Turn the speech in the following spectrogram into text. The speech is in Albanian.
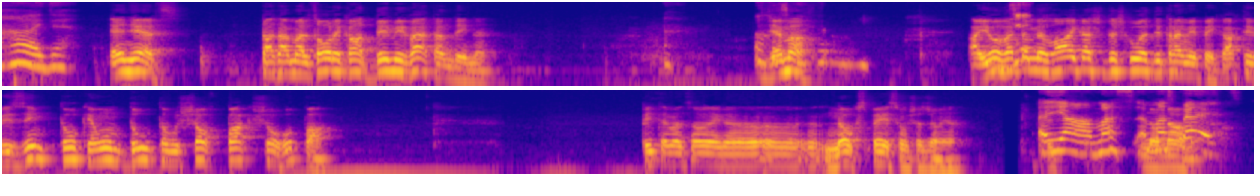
Hajde. E njerëz. Tata malsore ka 2000 vet andine. Oh, Gjema. Ajo vetëm me like është do shkojë deri 3000 pik. Aktivizim këtu ke unë du t'ju shof pak shohu pa. Pite më thonë ka no space unë shëgjoja. Ja, mas, mas no,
